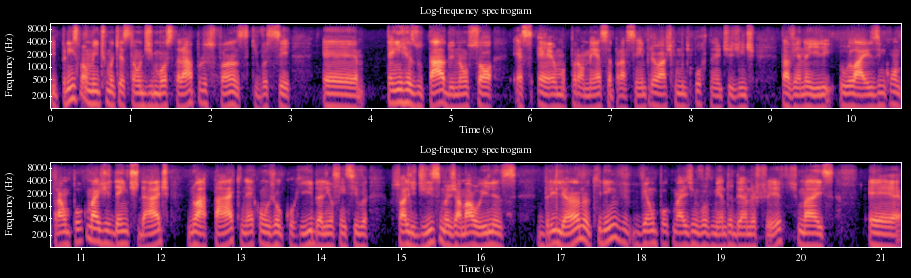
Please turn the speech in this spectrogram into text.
e principalmente uma questão de mostrar para os fãs que você é, tem resultado e não só é, é uma promessa para sempre, eu acho que é muito importante a gente tá vendo aí o Lions encontrar um pouco mais de identidade no ataque, né, com o jogo corrido, a linha ofensiva solidíssima, Jamal Williams brilhando. Eu queria ver um pouco mais de envolvimento do Andrew Swift, mas é,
